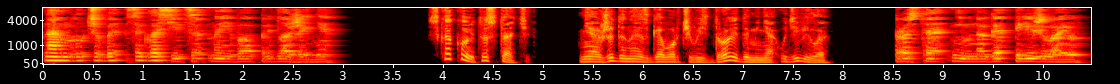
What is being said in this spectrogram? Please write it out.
нам лучше бы согласиться на его предложение. С какой-то стати? Неожиданная сговорчивость дроида меня удивила. Просто немного переживаю.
